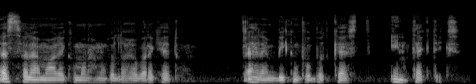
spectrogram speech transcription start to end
السلام عليكم ورحمة الله وبركاته. أهلا بكم في بودكاست إن تاكتكس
